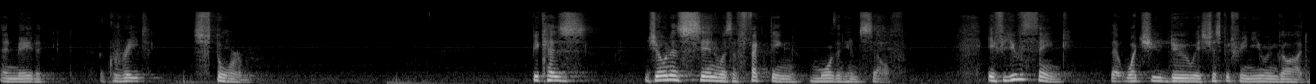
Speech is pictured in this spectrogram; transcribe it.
and made a, a great storm. Because Jonah's sin was affecting more than himself. If you think that what you do is just between you and God,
